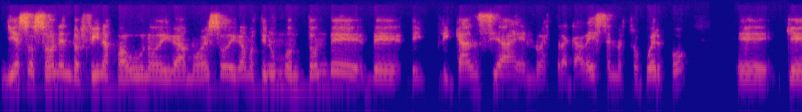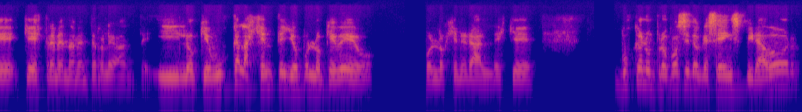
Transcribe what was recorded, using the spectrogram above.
Y eso son endorfinas para uno, digamos. Eso, digamos, tiene un montón de, implicancias en nuestra cabeza, en nuestro cuerpo, eh, que, que, es tremendamente relevante. Y lo que busca la gente, yo por lo que veo, por lo general, es que buscan un propósito que sea inspirador.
